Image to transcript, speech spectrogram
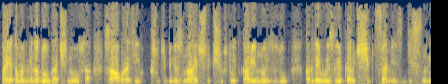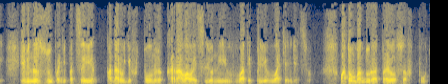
При этом он ненадолго очнулся, сообразив, что теперь знает, что чувствует коренной зуб, когда его извлекают щипцами из десны. Именно зуб, а не пациент, по дороге в полную кровавой слюны и ваты плевательницу. Потом Бандура отправился в путь.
